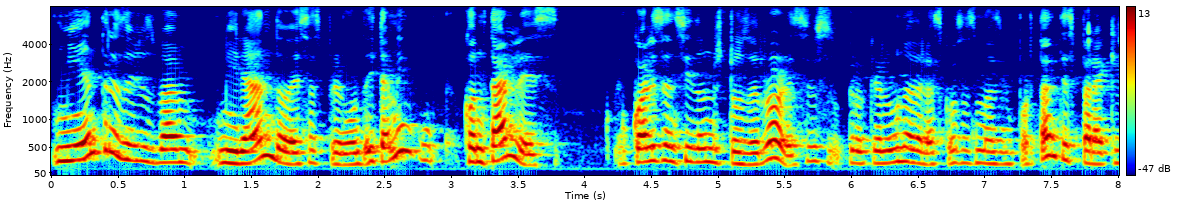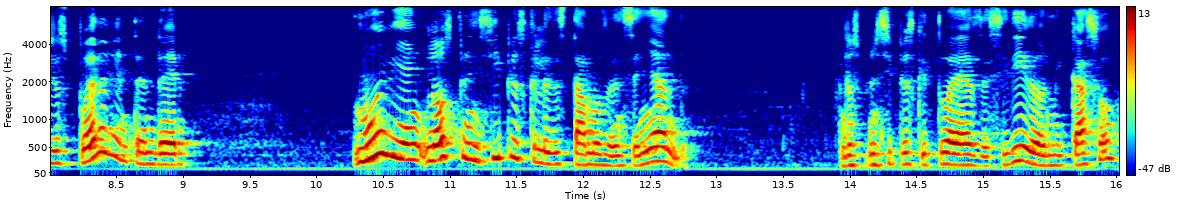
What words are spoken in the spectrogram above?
mientras ellos van mirando esas preguntas y también contarles cuáles han sido nuestros errores. Eso creo que es una de las cosas más importantes para que ellos puedan entender muy bien los principios que les estamos enseñando. Los principios que tú hayas decidido. En mi caso,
